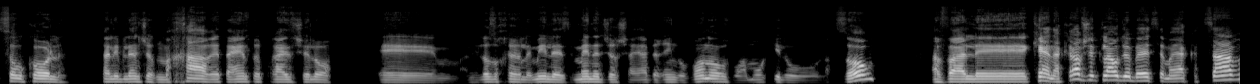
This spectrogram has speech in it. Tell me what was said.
so called טלי בלנשרד מכר את ה enterprise שלו, אמ, אני לא זוכר למי, לאיזה manager שהיה ב Ring of Honor, והוא אמור כאילו לחזור, אבל אה, כן, הקרב של קלאודיו בעצם היה קצר,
